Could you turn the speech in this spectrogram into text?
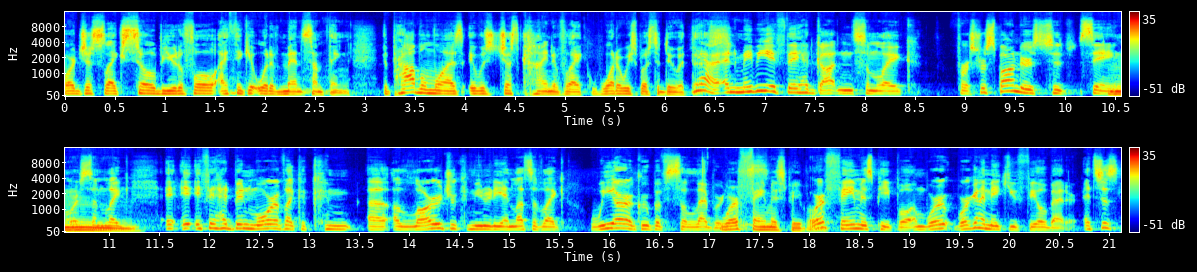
or just like so beautiful, I think it would have meant something. The problem was it was just kind of like, what are we supposed to do with this? Yeah, and maybe if they had gotten some like first responders to sing or some like Mm. if it had been more of like a com- a, a larger community and less of like we are a group of celebrities. We're famous people. We're famous people and we're we're going to make you feel better. It's just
